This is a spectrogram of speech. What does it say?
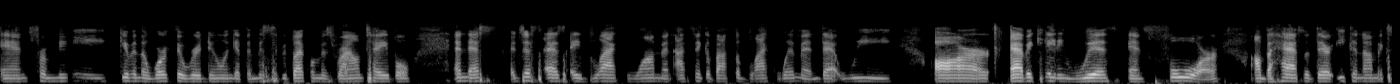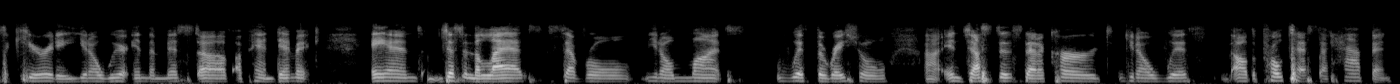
And for me, given the work that we're doing at the Mississippi Black Women's Roundtable, and that's just as a Black woman, I think about the Black women that we are advocating with and for on behalf of their economic security. You know, we're in the midst of a pandemic and just in the last several, you know, months, with the racial uh, injustice that occurred, you know, with all the protests that happened.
